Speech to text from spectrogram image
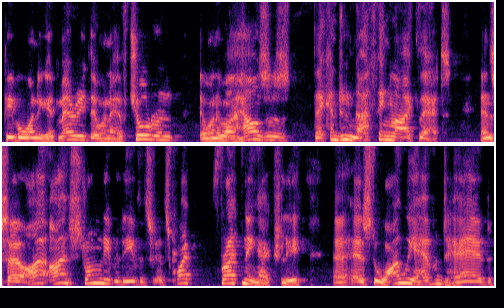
People want to get married. They want to have children. They want to buy houses. They can do nothing like that. And so I, I strongly believe it's, it's quite frightening, actually, uh, as to why we haven't had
